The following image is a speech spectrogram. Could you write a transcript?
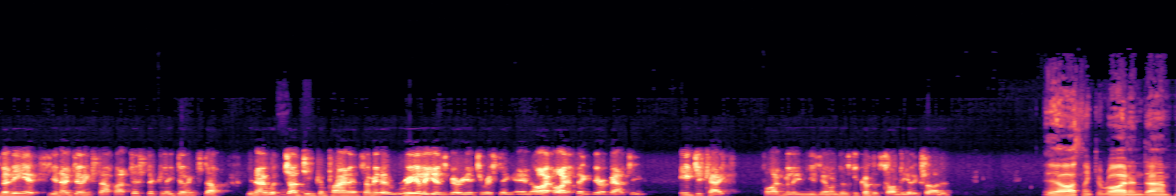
Smithy. It's, you know, doing stuff artistically, doing stuff you know, with judging components. I mean, it really is very interesting, and I, I think they're about to educate five million New Zealanders because it's time to get excited. Yeah, I think you're right, and um,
